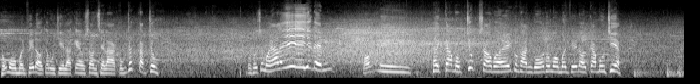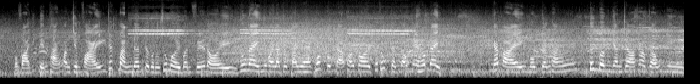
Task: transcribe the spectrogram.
Thủ môn bên phía đội Campuchia là Kelson Sela cũng rất tập trung cầu thủ số 10 Ali dứt điểm. Bóng đi hơi cao một chút so với khung thành của thủ môn bên phía đội Campuchia. Một pha dứt điểm thẳng bằng chân phải rất mạnh đến từ cầu thủ số 10 bên phía đội Brunei như vậy là trọng tài người Hàn Quốc cũng đã thổi còi kết thúc trận đấu ngày hôm nay. Khép lại một trận thắng tưng bừng dành cho các cầu thủ viên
